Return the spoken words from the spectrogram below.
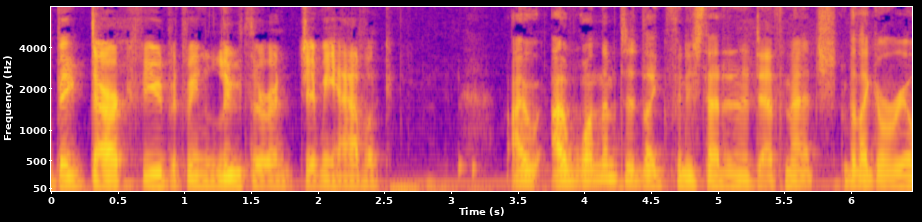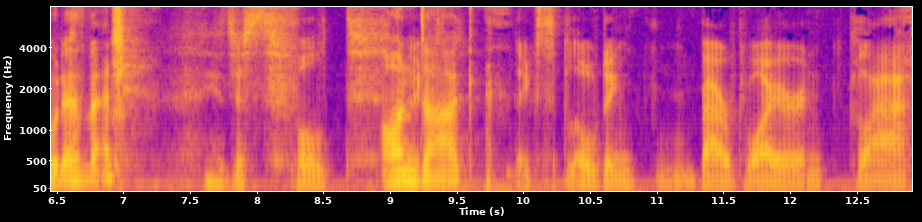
Big dark feud between Luther and Jimmy Havoc. I I want them to like finish that in a death match, but like a real death match He's just full on ex- dark. exploding barbed wire and glass.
